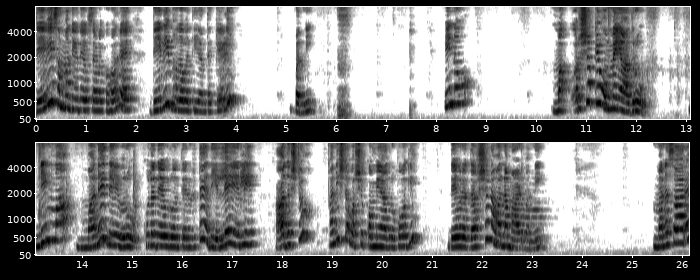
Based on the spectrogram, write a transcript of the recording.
ದೇವಿ ಸಂಬಂಧಿ ದೇವಸ್ಥಾನಗಳಿಗೆ ಹೋದರೆ ದೇವಿ ಭಗವತಿ ಅಂತ ಕೇಳಿ ಬನ್ನಿ. ಇನ್ನು ಮ, ವರ್ಷಕ್ಕೆ ಒಮ್ಮೆಯಾದರೂ ನಿಮ್ಮ ಮನೆ ದೇವರು, ಕುಲದೇವರು ಅಂತ ಏನಿರುತ್ತೆ, ಅದು ಎಲ್ಲೇ ಇರಲಿ, ಆದಷ್ಟು ಕನಿಷ್ಠ ವರ್ಷಕ್ಕೊಮ್ಮೆಯಾದರೂ ಹೋಗಿ ದೇವರ ದರ್ಶನವನ್ನು ಮಾಡಿ ಬನ್ನಿ. ಮನಸಾರೆ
